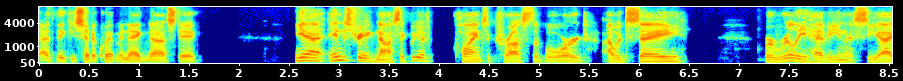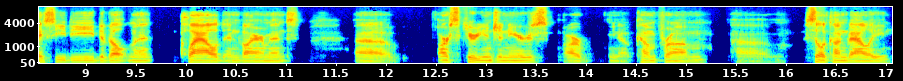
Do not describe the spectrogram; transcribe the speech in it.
i think you said equipment agnostic yeah industry agnostic we have clients across the board i would say we're really heavy in the CI/CD development cloud environment. Uh, our security engineers are, you know, come from um, Silicon Valley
